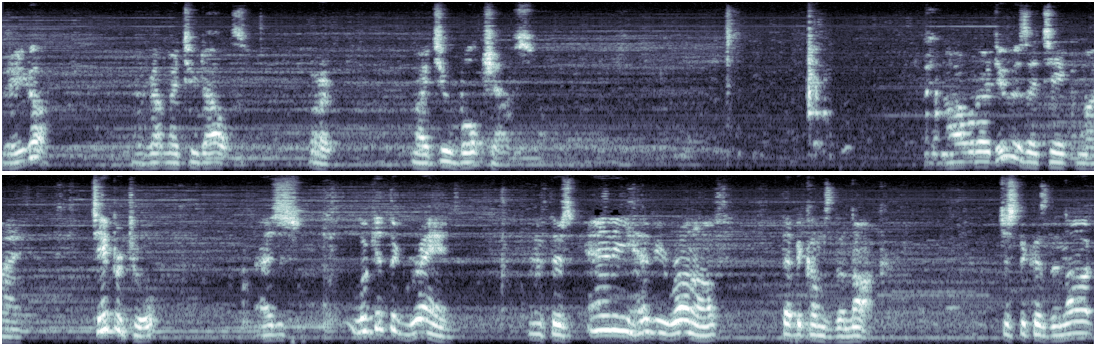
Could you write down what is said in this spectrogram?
There you go. I've got my two dowels, or my two bolt shafts. Now what I do is I take my taper tool, I just look at the grain, and if there's any heavy runoff, that becomes the nock. Just because the nock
